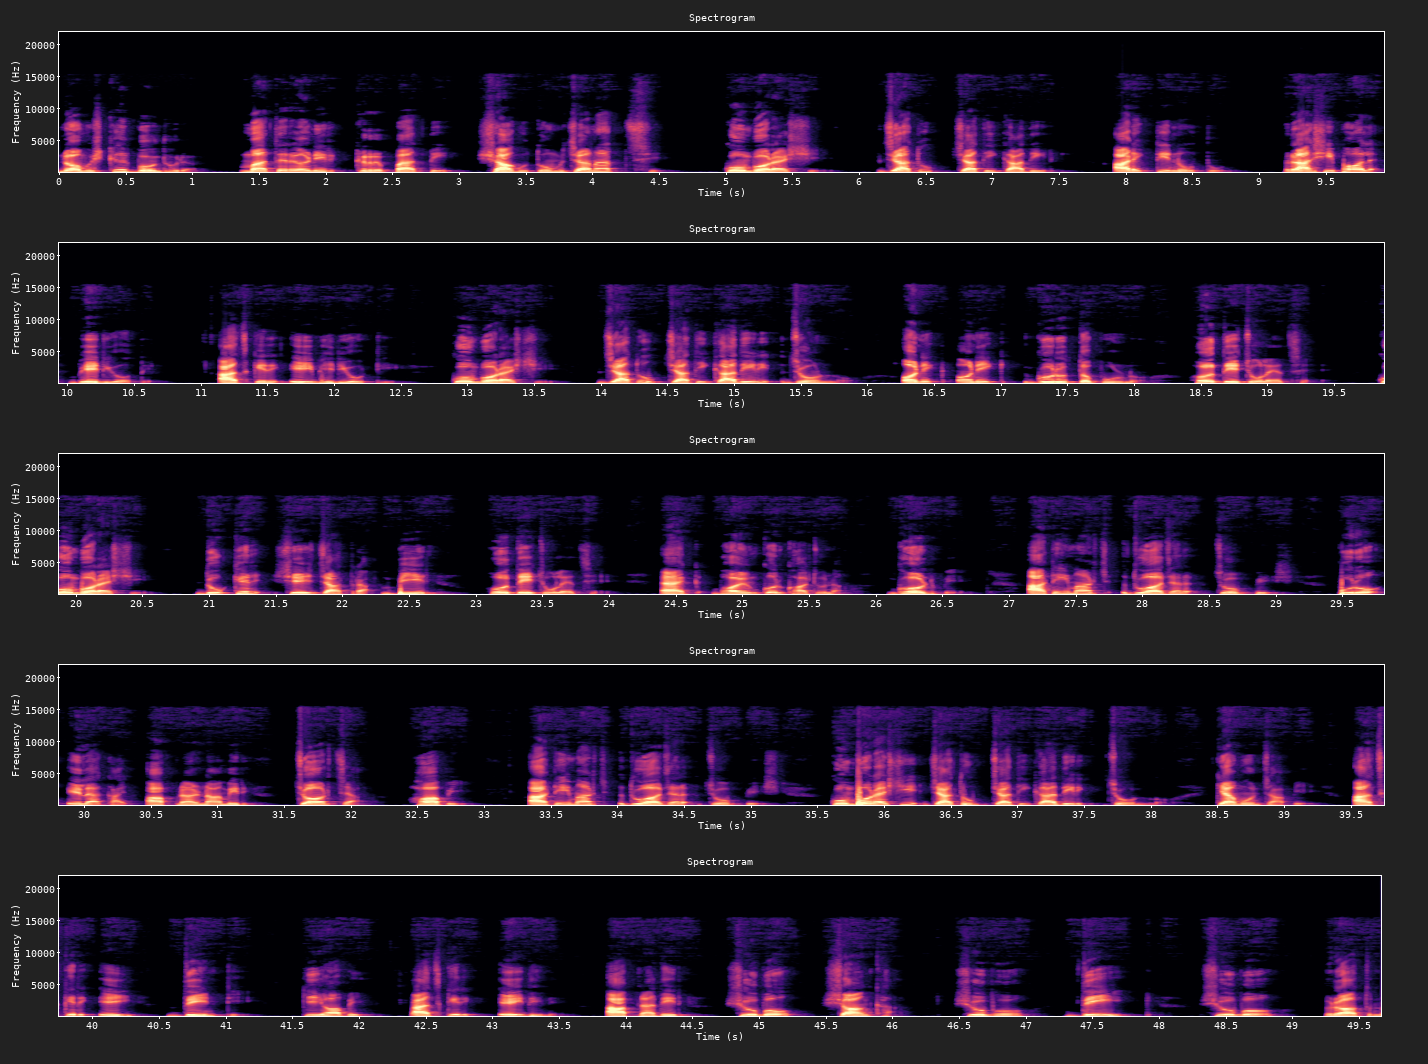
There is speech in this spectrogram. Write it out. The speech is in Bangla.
নমস্কার বন্ধুরা মাতারানির কৃপাতে স্বাগতম জানাচ্ছি কুম্ভ রাশি, জাতক জাতিকাদের আরেকটি নতুন রাশিফল ভিডিওতে। আজকের এই ভিডিওটি কুম্ভ রাশি, জাতক জাতিকাদের জন্য অনেক অনেক গুরুত্বপূর্ণ হতে চলেছে। কুম্ভ রাশি, দুঃখের শেষ যাত্রা বের হতে চলেছে। এক ভয়ঙ্কর ঘটনা ঘটবে। আটই মার্চ দু হাজার চব্বিশ। পুরো এলাকায় আপনার নামের চর্চা হবে। আটই মার্চ দু হাজার চব্বিশ, কুম্ভ রাশি জাতক জাতিকাদের জন্য কেমন যাবে? আজকের এই দিনটি কি হবে? আজকের এই দিনে আপনাদের শুভ সংখ্যা, শুভ দিক, শুভ রত্ন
